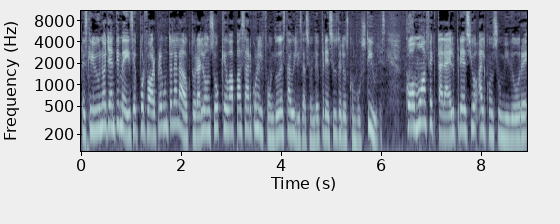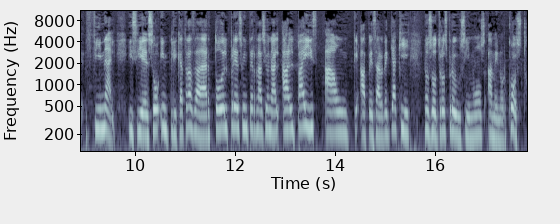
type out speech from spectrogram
Me escribe un oyente y me dice, por favor pregúntale a la doctora Alonso qué va a pasar con el Fondo de Estabilización de Precios de los Combustibles, cómo afectará el precio al consumidor eh, final y si eso implica trasladar todo el precio internacional al país, aunque a pesar de que aquí nosotros producimos a menor costo.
